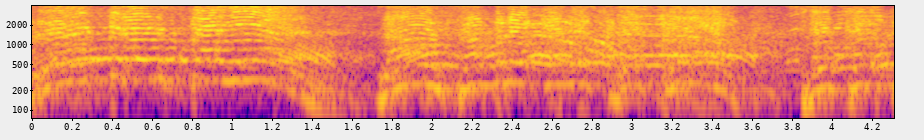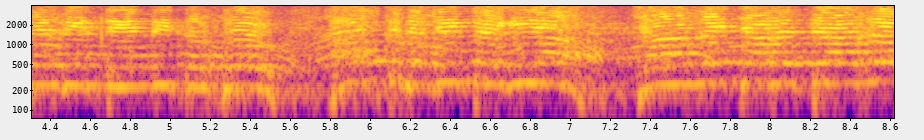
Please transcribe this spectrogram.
ਰੇਡ ਰੇਡ ਪੈ ਗਈਆਂ ਲਓ ਸਾਹਮਣੇ ਕਹਿੰਦੇ ਖੇਖਰ ਖੇਖਰ ਪਿੰਡ ਦੀ ਟੀਮ ਦੀ ਤਰਫੋਂ ਹੱਥ ਵੱਡੀ ਪੈ ਗਈ ਆ ਚਾਰ ਲਈ ਚਾਰੇ ਤਿਆਰ ਨੇ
